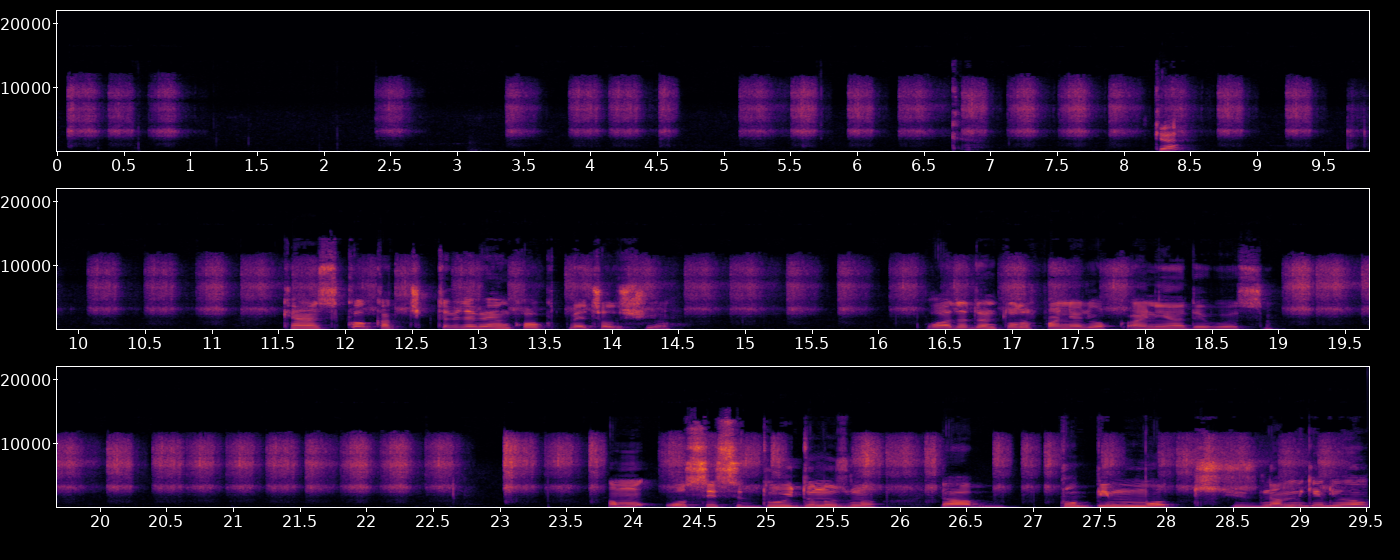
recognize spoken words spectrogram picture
Gel. Kendisi korkak çıktı bir de beni korkutmaya çalışıyor. Bu arada dönüp dolap panel yok. Aynı yerde burası. Ama o sesi duydunuz mu? Ya bu bir mod yüzünden mi geliyor?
